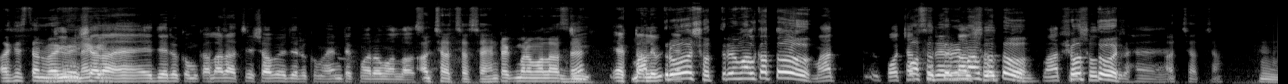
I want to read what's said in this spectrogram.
পাকিস্তান ভাই ভাই? হ্যাঁ এই যে এরকম কালার আছে সব এই যে এরকম হ্যান্ডটেক মারা মাল আছে। আচ্ছা আচ্ছা আচ্ছা হ্যান্ডটেক মারা মাল আছে। একটা মাত্র সত্তরের মাল কত? মাত্র পঁচাত্তরের 75 মাল মাল কত? 70 হ্যাঁ আচ্ছা আচ্ছা। হুম।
